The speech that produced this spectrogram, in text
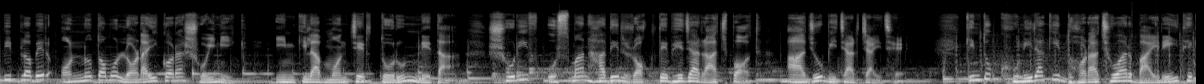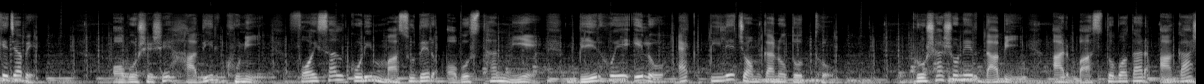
বিপ্লবের অন্যতম লড়াই করা সৈনিক, ইনকিলাব মঞ্চের তরুণ নেতা শরীফ ওসমান হাদির রক্তে ভেজা রাজপথ আজও বিচার চাইছে। কিন্তু খুনিরা কি ধরাছোঁয়ার বাইরেই থেকে যাবে? অবশেষে হাদির খুনি ফয়সাল করিম মাসুদের অবস্থান নিয়ে বের হয়ে এলো এক পিলে চমকানো তথ্য। প্রশাসনের দাবি আর বাস্তবতার আকাশ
